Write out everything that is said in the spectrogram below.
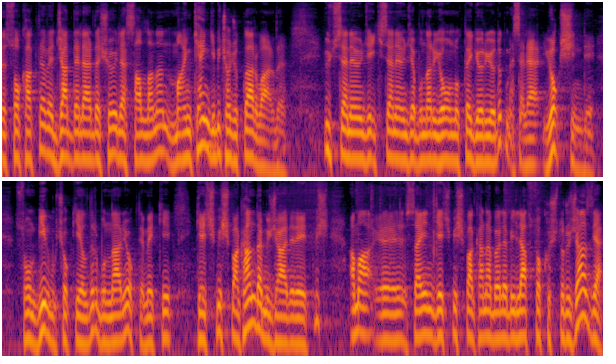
e, sokakta ve caddelerde şöyle sallanan manken gibi çocuklar vardı. 3 sene önce, 2 sene önce bunları yoğunlukta görüyorduk. Mesela yok şimdi. Son bir buçuk yıldır bunlar yok. Demek ki geçmiş bakan da mücadele etmiş. Ama e, Sayın Geçmiş Bakan'a böyle bir laf sokuşturacağız ya.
